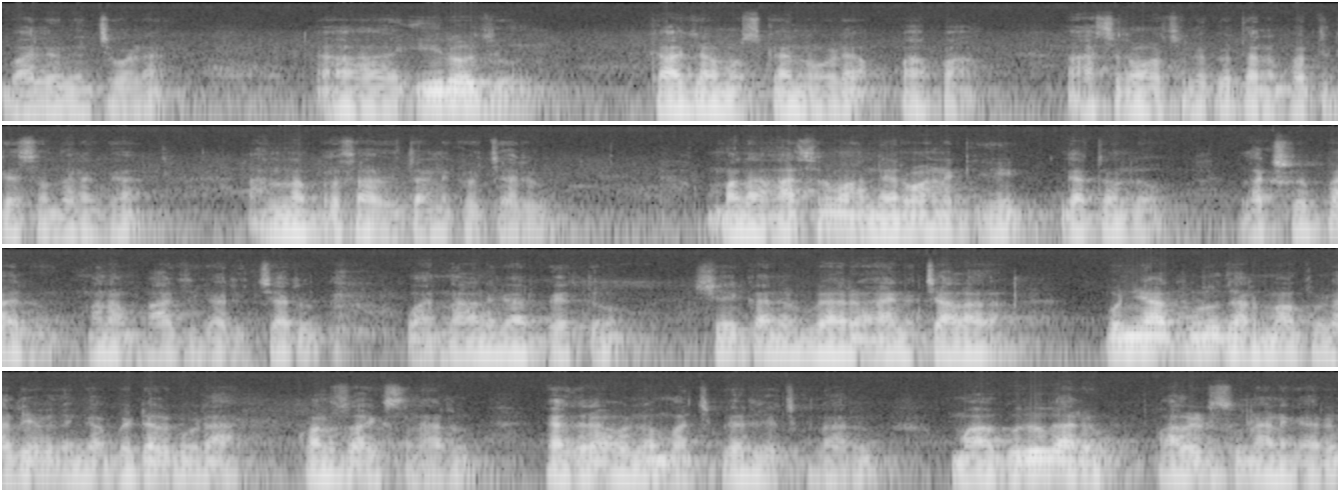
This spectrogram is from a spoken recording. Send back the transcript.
బాల్యం నుంచి కూడా. ఈరోజు కాజా ముస్కాన్ కూడా పాప ఆశ్రమవాసులకు తన బర్త్డే సందర్భంగా అన్న ప్రసాద వితరణకి వచ్చారు. మన ఆశ్రమ నిర్వహణకి గతంలో లక్ష రూపాయలు మన బాజీ గారు ఇచ్చారు. వారి నాన్నగారి పేరుతో షేక్ అనూప్ గారు ఆయన చాలా పుణ్యాత్ముడు ధర్మాత్ముడు అదేవిధంగా బిడ్డలు కూడా కొనసాగిస్తున్నారు. పెదరావుల్లో మంచి పేరు తెచ్చుకున్నారు. మా గురువుగారు పాలడి సునాయన గారు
